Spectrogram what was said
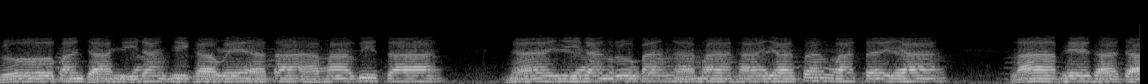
รูปัญจหิดังพิขเวอตาภาวิสานายิดังรูปังอภาทายาสังวัตยาลาเพทาจา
